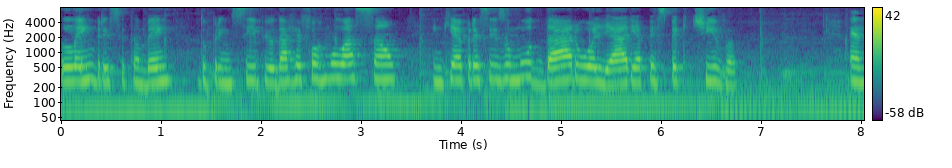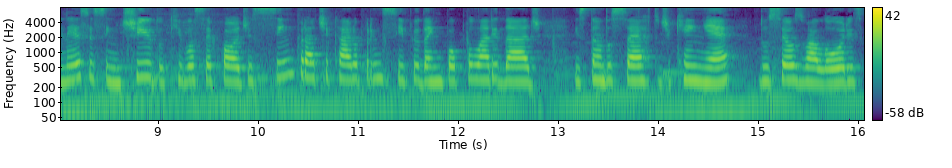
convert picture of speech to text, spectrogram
Lembre-se também do princípio da reformulação, em que é preciso mudar o olhar e a perspectiva. É nesse sentido que você pode sim praticar o princípio da impopularidade, estando certo de quem é, dos seus valores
